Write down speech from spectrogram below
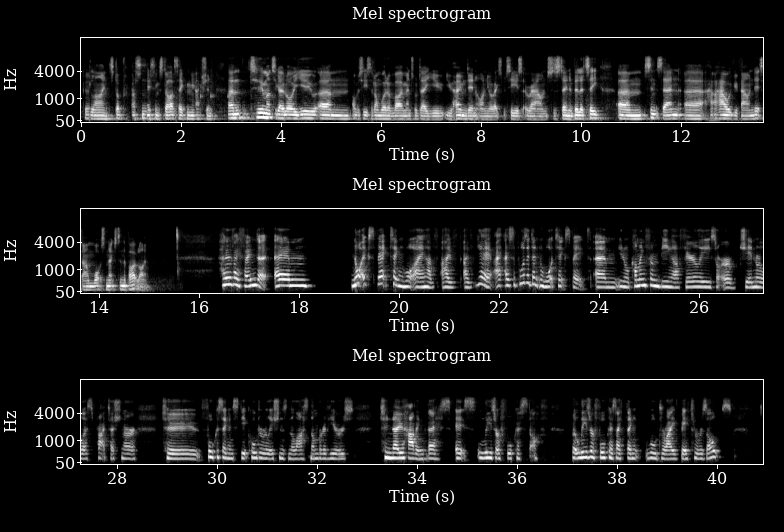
Good line. Stop procrastinating, start taking action. Um, two months ago, Laura, you um, obviously said on World Environmental Day you you homed in on your expertise around sustainability. Um, since then, uh, how have you found it, and what's next in the pipeline? How have I found it? Um, not expecting what I have. I've. I've. Yeah. I, I suppose I didn't know what to expect. Um, you know, coming from being a fairly sort of generalist practitioner to focusing on stakeholder relations in the last number of years to now having this, it's laser focused stuff. But laser focus, I think, will drive better results.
